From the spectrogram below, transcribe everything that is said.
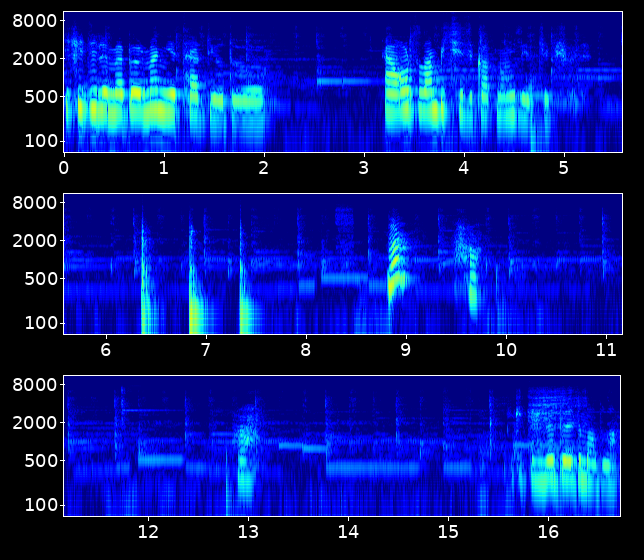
İki dilime bölmen yeter diyordu. Yani ortadan bir çizik atmamız yetecek şöyle. Lan! Ha. Ha. İki dilime böldüm ablam.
